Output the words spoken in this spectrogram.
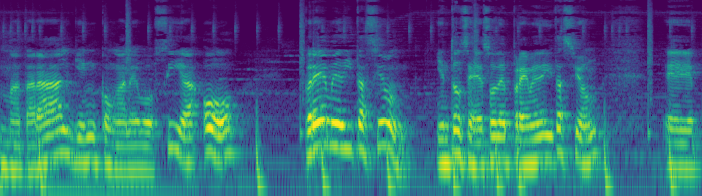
Matar a alguien con alevosía o premeditación. Y entonces eso de premeditación eh,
